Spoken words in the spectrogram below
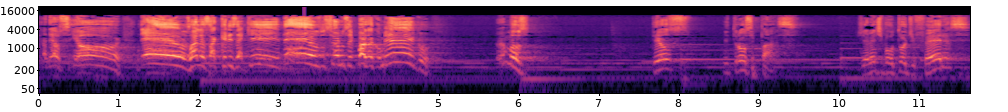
cadê o Senhor? Deus, olha essa crise aqui. Deus, o Senhor não se importa comigo. Irmãos, Deus me trouxe paz. O gerente voltou de férias.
